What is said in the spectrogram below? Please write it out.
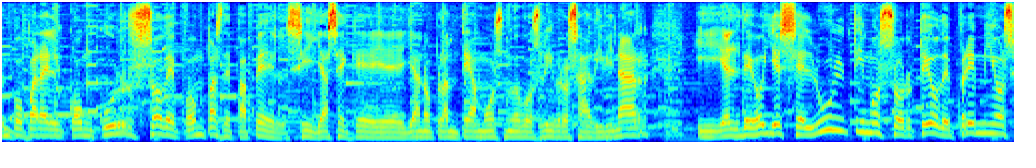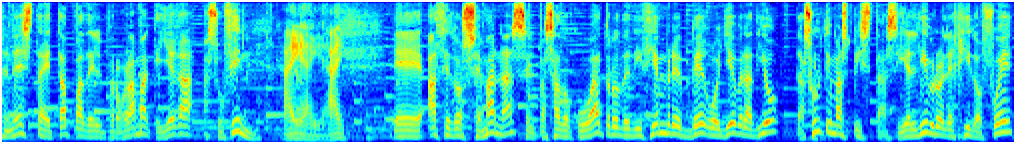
Tiempo para el concurso de pompas de papel. Sí, ya sé que ya no planteamos nuevos libros a adivinar y el de hoy es el último sorteo de premios en esta etapa del programa que llega a su fin. Ay, ay, ay. Eh, hace dos semanas, el pasado 4 de diciembre, Bego Yebra dio las últimas pistas y el libro elegido fue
